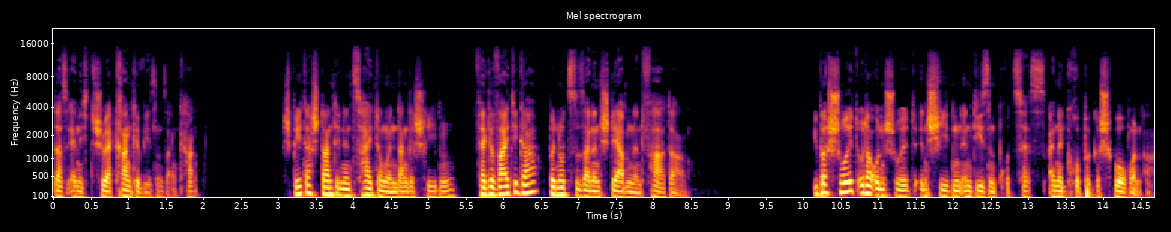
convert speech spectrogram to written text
dass er nicht schwer krank gewesen sein kann. Später stand in den Zeitungen dann geschrieben, Vergewaltiger benutzte seinen sterbenden Vater. Über Schuld oder Unschuld entschieden in diesem Prozess eine Gruppe Geschworener.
